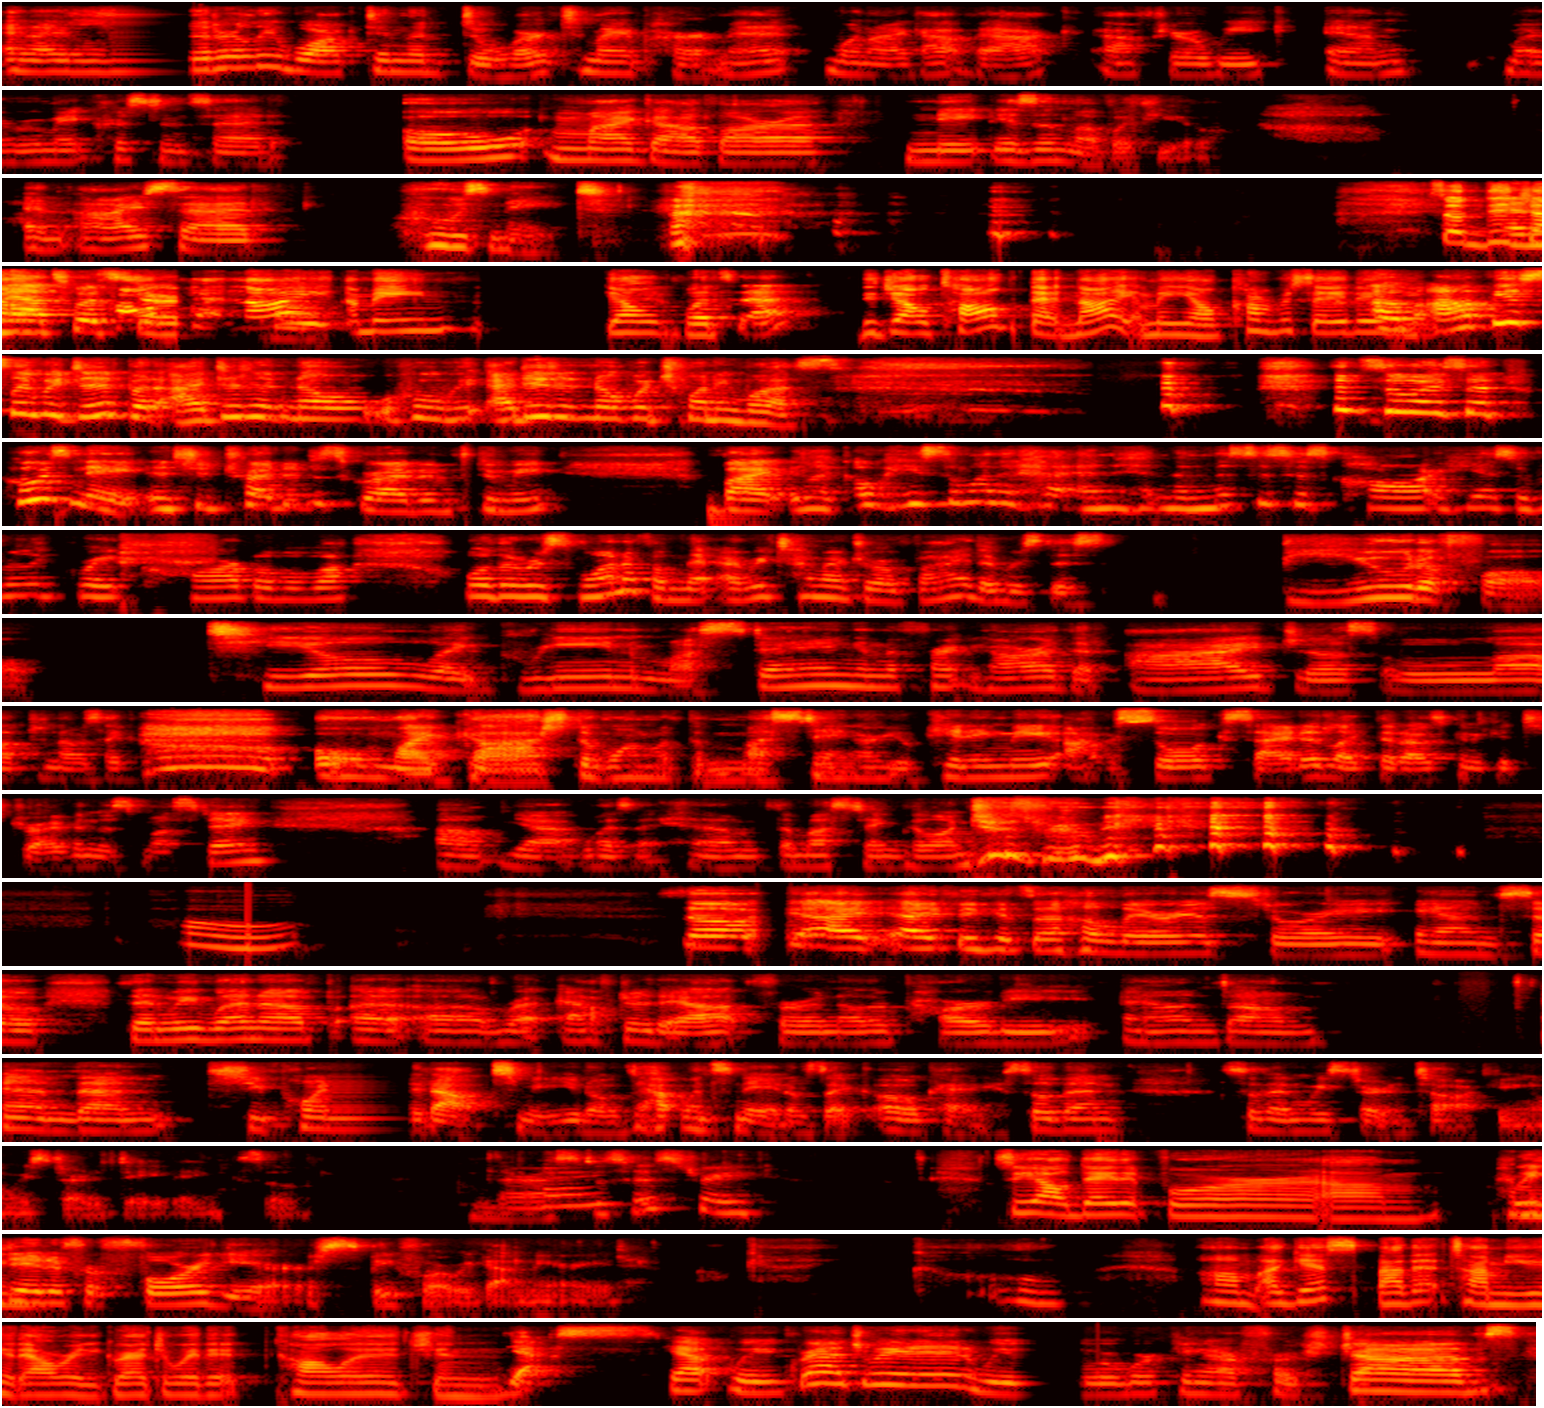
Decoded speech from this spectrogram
And I literally walked in the door to my apartment when I got back after a week. And my roommate, Kristen, said, Oh my God, Lara, Nate is in love with you. And I said, Who's Nate? so did and y'all that's what started that night? I mean, y'all what's that? Did y'all talk that night? I mean, y'all conversated. Um, obviously we did, but I didn't know who he, I didn't know which one he was. and so I said, "Who's Nate?" And she tried to describe him to me by like, "Oh, he's the one that had, and, and then this is his car. He has a really great car." Blah blah blah. Well, there was one of them that every time I drove by, there was this beautiful teal like green mustang in the front yard that i just loved and i was like oh my gosh the one with the mustang are you kidding me? I was so excited like that i was going to get to drive in this mustang. Um, yeah it wasn't him the mustang belonged to his roommate. Oh. So I, I think it's a hilarious story and so then we went up uh, uh, after that for another party and um, and then she pointed out to me you know that one's nate. I was like okay. So then so then we started talking and we started dating. So the rest okay. is history. So y'all dated for um we many... dated for four years before we got married. Okay cool. Um i guess by that time you had already graduated college and yes. Yep we graduated. We were working our first jobs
